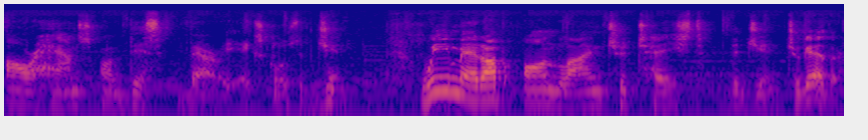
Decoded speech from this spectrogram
our hands on this very exclusive gin. We met up online to taste the gin together.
